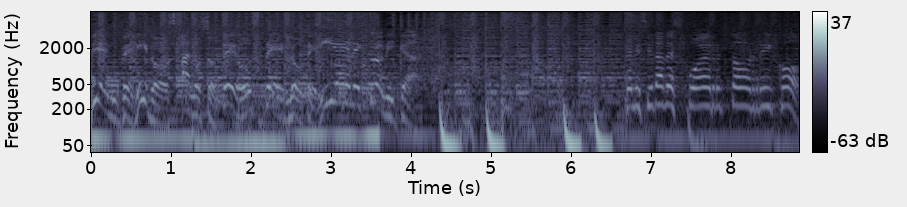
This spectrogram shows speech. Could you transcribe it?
Bienvenidos a los sorteos de Lotería Electrónica. Felicidades Puerto Rico.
